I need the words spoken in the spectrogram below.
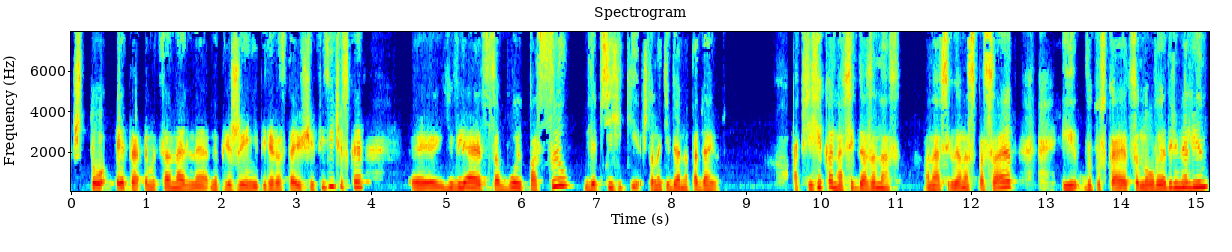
что это эмоциональное напряжение, перерастающее в физическое, Э, является собой посыл для психики, что на тебя нападают. А психика, она всегда за нас. Она всегда нас спасает, и выпускается новый адреналин,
